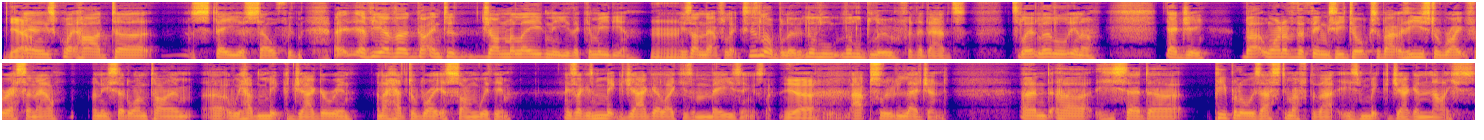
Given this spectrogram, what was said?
Yeah. it's quite hard to stay yourself with. Uh, have you ever got into John Mulaney, the comedian? He's on Netflix. He's a little blue, little little blue for the dads. It's a li- little, you know, edgy. But one of the things he talks about is he used to write for SNL, and he said one time uh, we had Mick Jagger in, and I had to write a song with him. He's like, "Is Mick Jagger like he's amazing?" It's like Yeah. absolute legend. And uh, he said, uh, people always asked him after that, is Mick Jagger nice?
